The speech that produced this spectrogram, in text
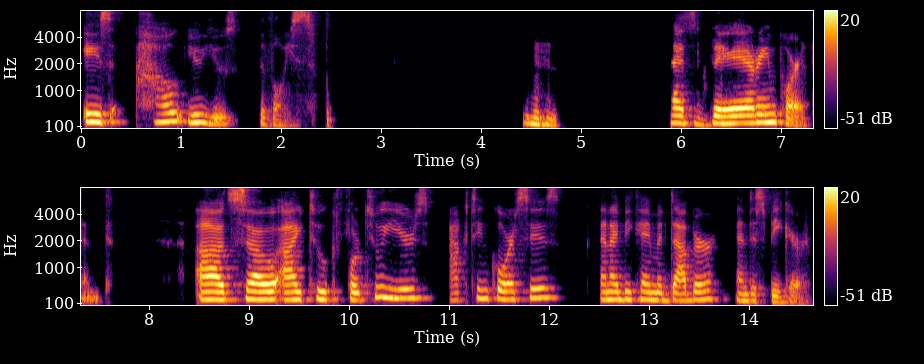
is how you use the voice. Mm-hmm. That's very important. Uh, so I took for two years acting courses and I became a dubber and a speaker.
